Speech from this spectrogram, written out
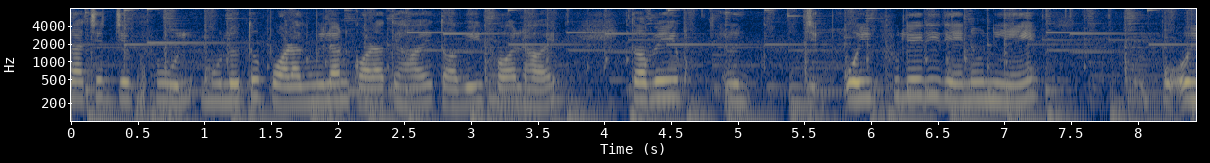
গাছের যে ফুল মূলত পরাগ মিলন করাতে হয়, তবেই ফল হয় তবে ওই ফুলেরই রেণু নিয়ে ওই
